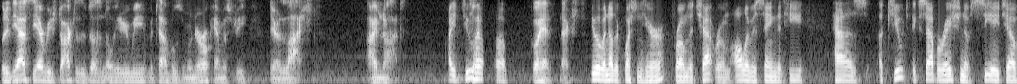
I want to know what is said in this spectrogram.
But if you ask the average doctor that doesn't know intermediate metabolism or neurochemistry, they're lost. I'm not. I do So- have. Uh, Go ahead. Next. you have another question here from the chat room. Olive is saying that he has acute exacerbation of CHF,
